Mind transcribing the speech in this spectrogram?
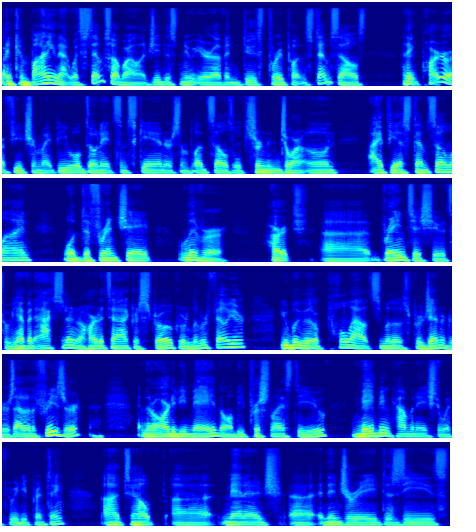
And combining that with stem cell biology, this new era of induced pluripotent stem cells, I think part of our future might be we'll donate some skin or some blood cells, we'll turn it into our own iPS stem cell line, we'll differentiate liver, heart, uh, brain tissue. So if you have an accident, a heart attack, or stroke, or liver failure, you'll be able to pull out some of those progenitors out of the freezer, and they'll already be made. They'll all be personalized to you, maybe in combination with 3D printing, uh, to help uh, manage uh, an injury, disease,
